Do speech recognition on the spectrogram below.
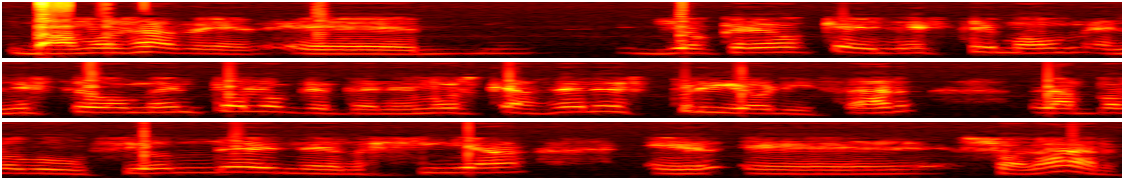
Vamos a ver, eh, yo creo que en este, en este momento lo que tenemos que hacer es priorizar la producción de energía eh, solar,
